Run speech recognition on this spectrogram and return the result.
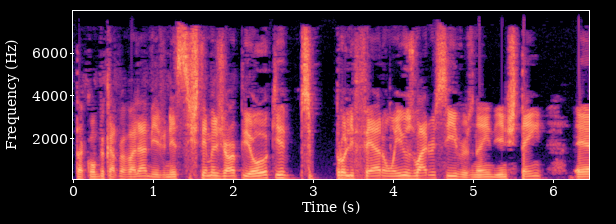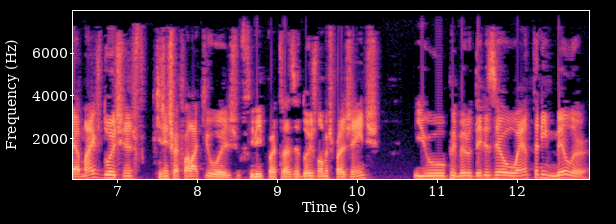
Tá complicado para avaliar mesmo. Nesses sistemas de RPO que se proliferam aí os wide receivers, né? E a gente tem é, mais dois que a, gente, que a, gente, vai falar aqui hoje. O Felipe vai trazer dois nomes pra gente. E o primeiro deles é o Anthony Miller,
